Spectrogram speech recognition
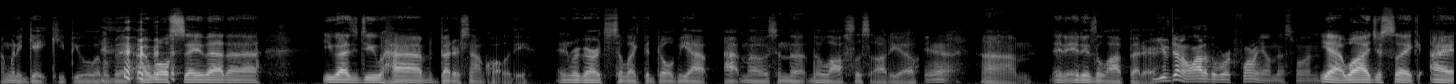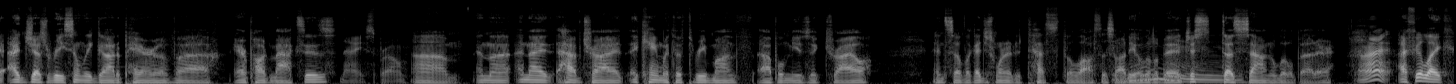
I'm gonna gatekeep you a little bit. I will say that uh, you guys do have better sound quality in regards to like the Dolby At- Atmos and the the lossless audio. Yeah. Um, it, it is a lot better. You've done a lot of the work for me on this one. yeah, well, I just like I I just recently got a pair of uh, AirPod Maxes. Nice, bro. Um, and the and I have tried. It came with a three month Apple Music trial, and so like I just wanted to test the lossless audio a little bit. It just does mm. sound a little better. All right. I feel like,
